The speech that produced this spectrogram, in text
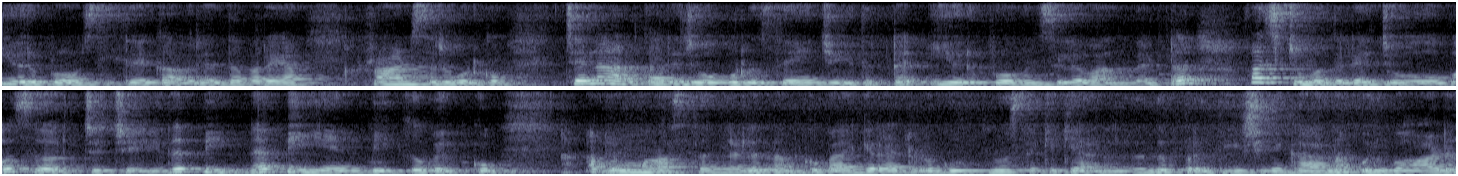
ഈ ഒരു പ്രൊവിൻസിലേക്ക് അവർ എന്താ പറയുക ട്രാൻസ്ഫർ കൊടുക്കും. ചില ആൾക്കാർ ജോബ് റിസൈൻ ചെയ്തിട്ട് ഈ ഒരു പ്രൊവിൻസിൽ വന്നിട്ട് ഫസ്റ്റ് മുതലേ ജോബ് സെർച്ച് ചെയ്ത് പിന്നെ പി എൻ ബിക്ക് വെക്കും. അപ്പം മാസങ്ങളിൽ നമുക്ക് ഭയങ്കരമായിട്ടുള്ള ഗുഡ് ന്യൂസ് ഒക്കെ ക്യാനലിൽ നിന്ന് പ്രതീക്ഷിക്കും. കാരണം ഒരുപാട്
